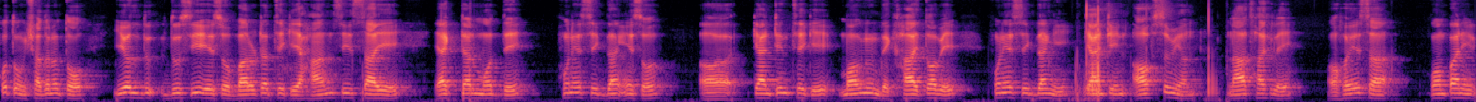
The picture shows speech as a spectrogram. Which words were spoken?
ফতং সাধারণত ইয়ল দুসি এসো বারোটা থেকে হানসি সায়ে একটার মধ্যে ফোনে সিকদাং এসো ক্যান্টিন থেকে মগনুন্দে দেখায়। তবে ফোনে সিকদাংই ক্যান্টিন অফ সুমিয়ন না থাকলে হয়েসা কোম্পানির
